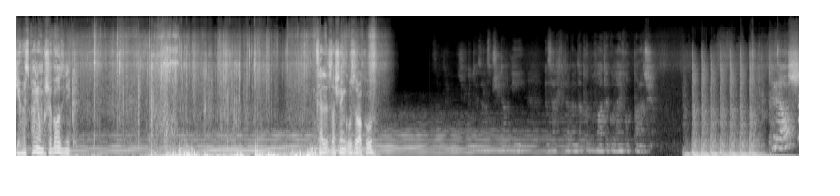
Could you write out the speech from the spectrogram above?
Idziemy z panią przewodnik. Cel w zasięgu wzroku. Tutaj zaraz przyjdą i za chwilę będę próbowała tego live odpalać. Proszę.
